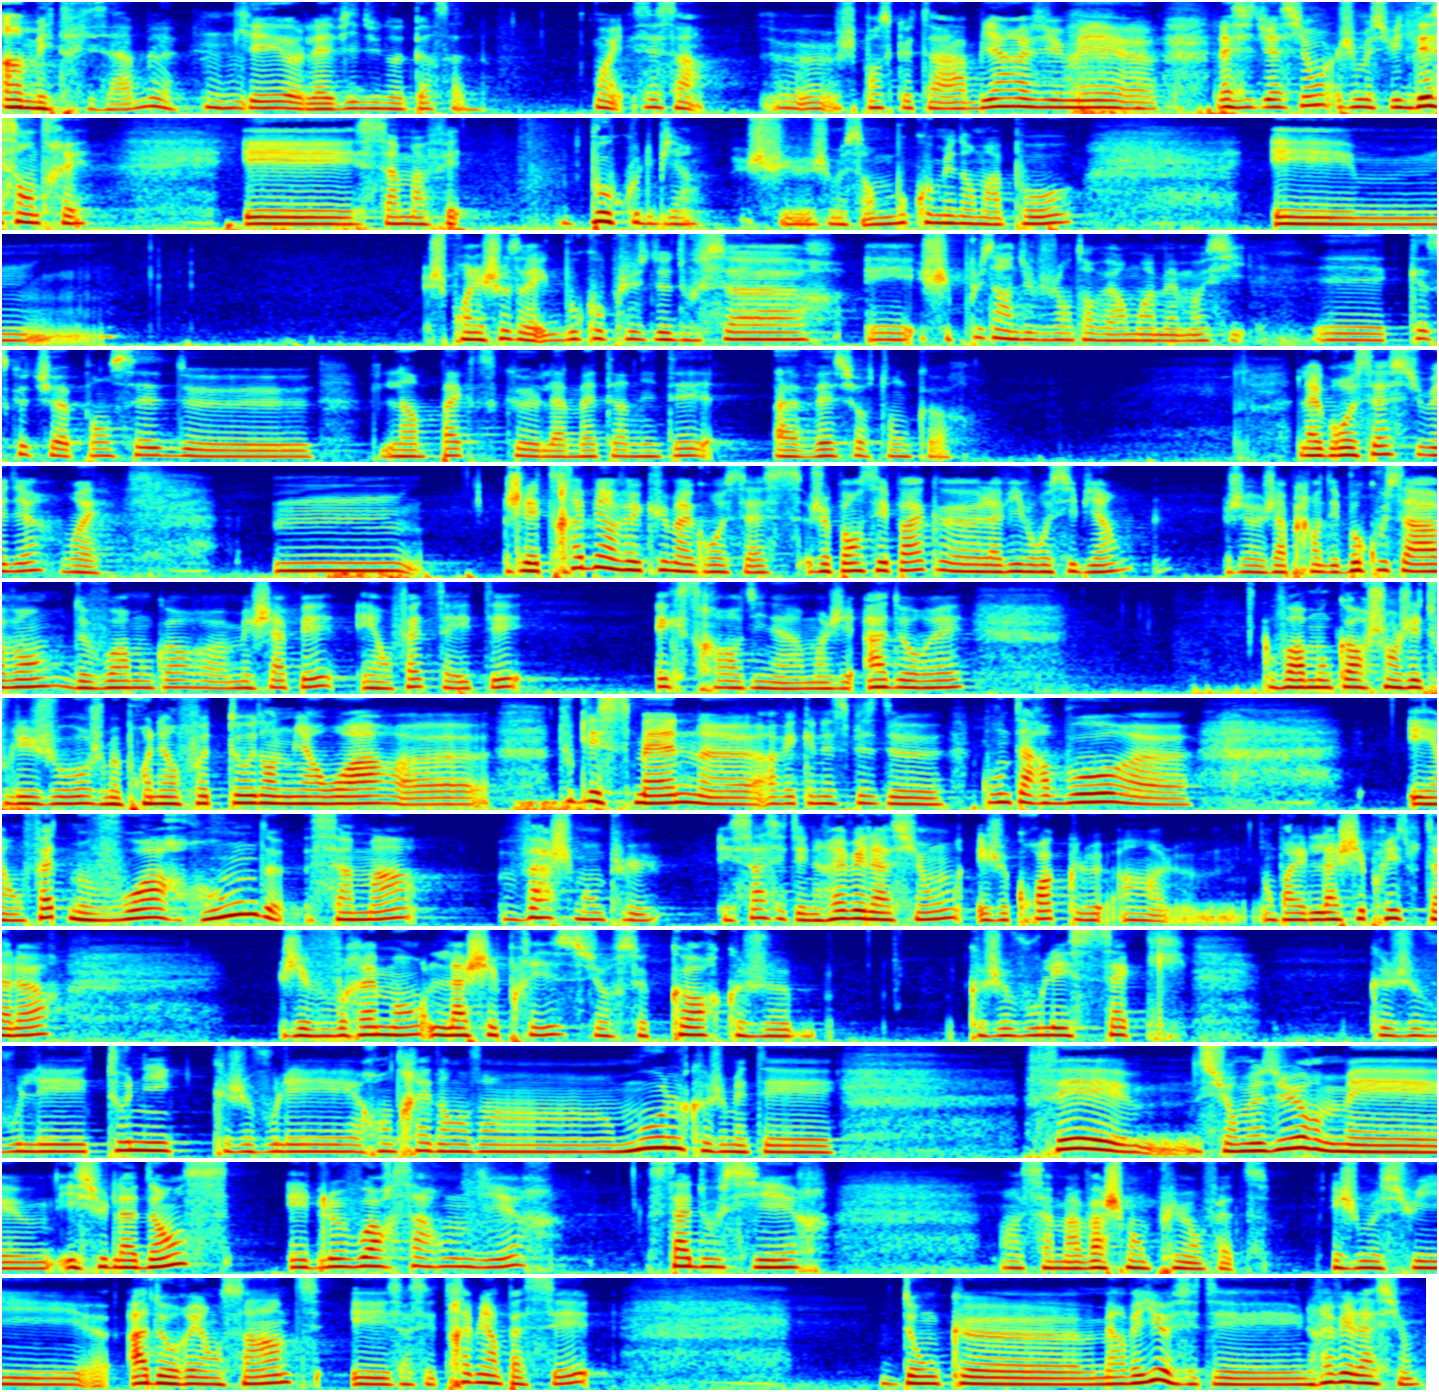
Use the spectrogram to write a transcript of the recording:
immaîtrisable, Mhm. qui est euh, la vie d'une autre personne. Oui, c'est ça. Euh, je pense que tu as bien résumé euh, la situation. Je me suis décentrée et ça m'a fait beaucoup de bien. Je, me sens beaucoup mieux dans ma peau et hum, je prends les choses avec beaucoup plus de douceur et je suis plus indulgente envers moi-même aussi. Et qu'est-ce que tu as pensé de l'impact que la maternité avait sur ton corps? La grossesse, tu veux dire? Ouais. Hum, je l'ai très bien vécu ma grossesse. Je pensais pas que la vivre aussi bien. J'appréhendais beaucoup ça avant, de voir mon corps euh, m'échapper. Et en fait, ça a été extraordinaire. Moi, j'ai adoré voir mon corps changer tous les jours. Je me prenais en photo dans le miroir euh, toutes les semaines euh, avec une espèce de compte à rebours. et en fait, me voir ronde, ça m'a vachement plu. Et ça, c'était une révélation. Et je crois que, on parlait de lâcher prise tout à l'heure, j'ai vraiment lâché prise sur ce corps que je, que je voulais sec, que je voulais tonique, que je voulais rentrer dans un moule que je m'étais fait sur mesure, mais issu de la danse, et de le voir s'arrondir, s'adoucir, euh, ça m'a vachement plu en fait. Et je me suis adorée enceinte, et ça s'est très bien passé. Donc, euh, merveilleux, c'était une révélation.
